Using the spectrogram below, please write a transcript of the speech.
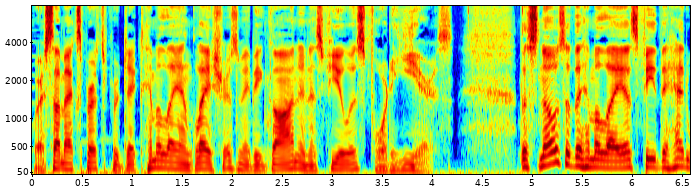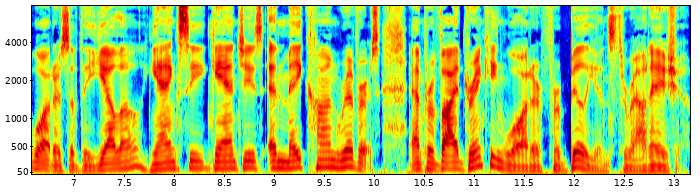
where some experts predict Himalayan glaciers may be gone in as few as 40 years. The snows of the Himalayas feed the headwaters of the Yellow, Yangtze, Ganges, and Mekong rivers and provide drinking water for billions throughout Asia.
